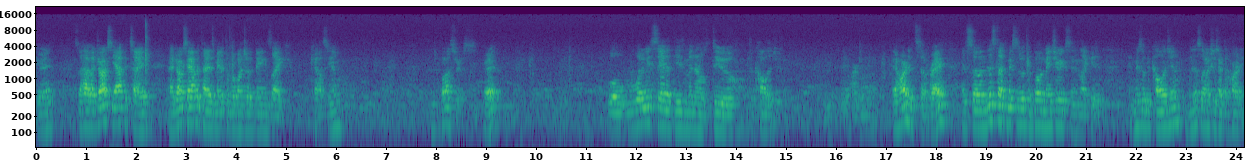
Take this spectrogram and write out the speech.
Okay? So I have hydroxyapatite. Hydroxyapatite is made up of a bunch of things like calcium and phosphorus, right? Well, what do we say that these minerals do to collagen? they harden They harden stuff, right? And so when this stuff mixes with the bone matrix and like it, it mixes with the collagen, then this will actually start to harden.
